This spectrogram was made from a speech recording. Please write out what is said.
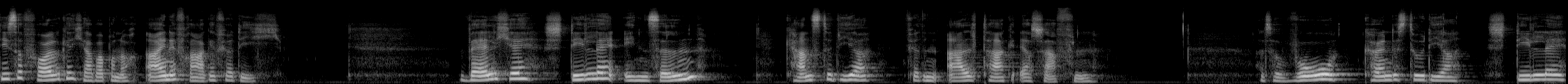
dieser Folge. Ich habe aber noch eine Frage für dich. Welche stille Inseln kannst du dir für den Alltag erschaffen? Also wo könntest du dir stille,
